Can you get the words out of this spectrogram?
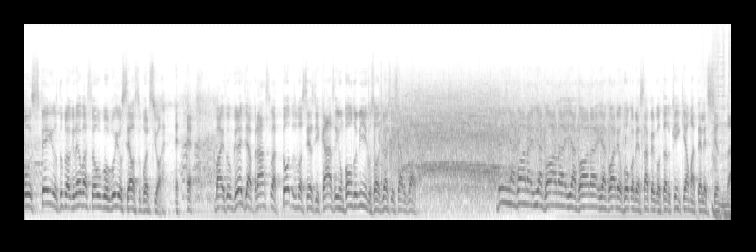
Os feios do programa são o Gugu e o Celso Porcioli. Mas um grande abraço a todos vocês de casa e um bom domingo. São os meus sinceros votos. Bem, agora, e agora, e agora, e agora eu vou começar perguntando quem quer uma telecena.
